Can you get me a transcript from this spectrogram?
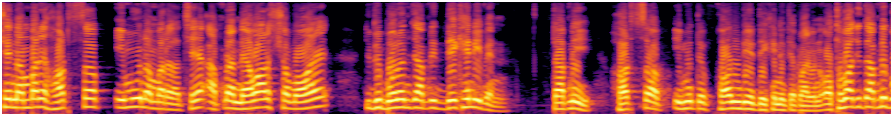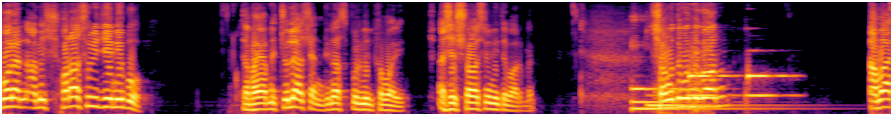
সেই নাম্বারে হোয়াটসঅ্যাপ, ইমো নাম্বার আছে। আপনার নেওয়ার সময় যদি বলেন যে আপনি দেখে নেবেন, তা আপনি হোয়াটসঅ্যাপ, ইমোতে ফোন দিয়ে দেখে নিতে পারবেন। অথবা যদি আপনি বলেন, আমি সরাসরি যেয়ে নিব, তা ভাই আপনি চলে আসেন দিনাজপুর নীলফামারি, এসে সরাসরি নিতে পারবেন। সমত বন্ধুগণ, আমার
